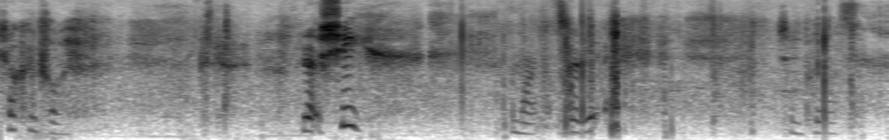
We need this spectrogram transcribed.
second try, let's see, I might not get it, simple as.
